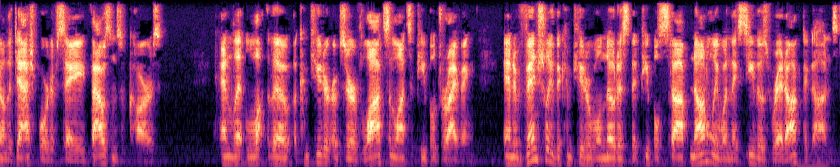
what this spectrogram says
on the dashboard of say thousands of cars, and let lo- the computer observe lots and lots of people driving, And eventually the computer will notice that people stop not only when they see those red octagons,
